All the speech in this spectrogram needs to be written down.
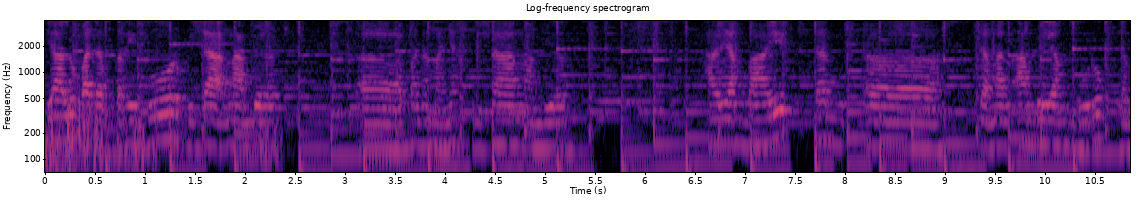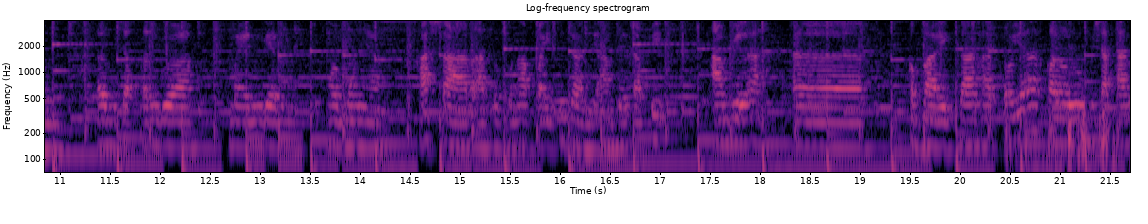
ya lu pada terhibur bisa ngambil eh, apa namanya bisa ngambil hal yang baik dan eh, jangan ambil yang buruk yang kalau misalkan gua main game ngomongnya kasar ataupun apa itu jangan diambil. Tapi ambillah eh, kebaikan atau ya kalau lu misalkan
